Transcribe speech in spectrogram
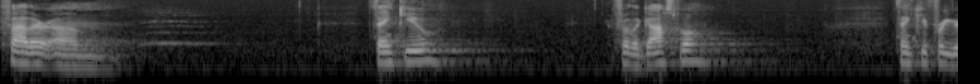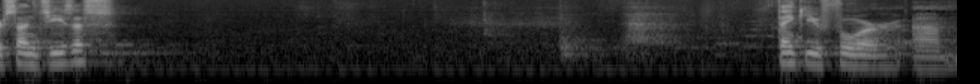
Father, um, thank you for the gospel. Thank you for your son, Jesus. Thank you for um,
